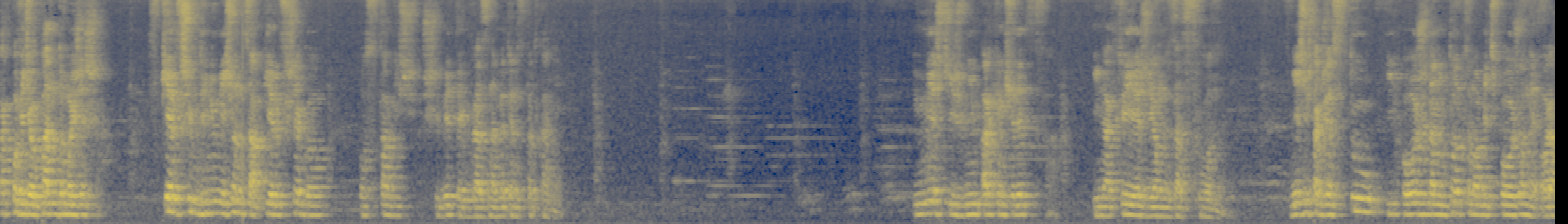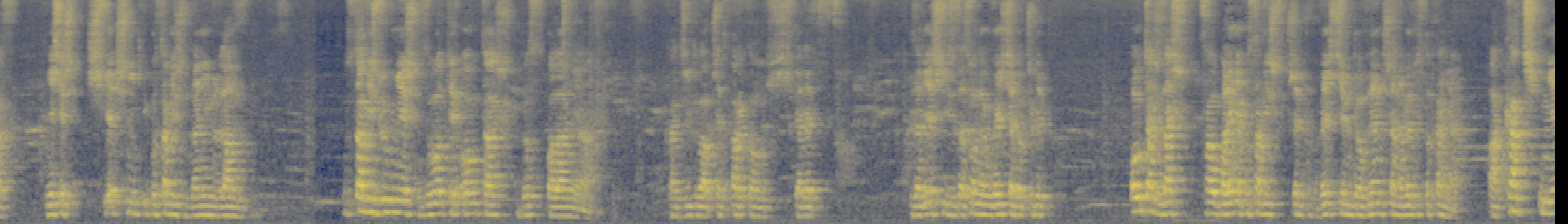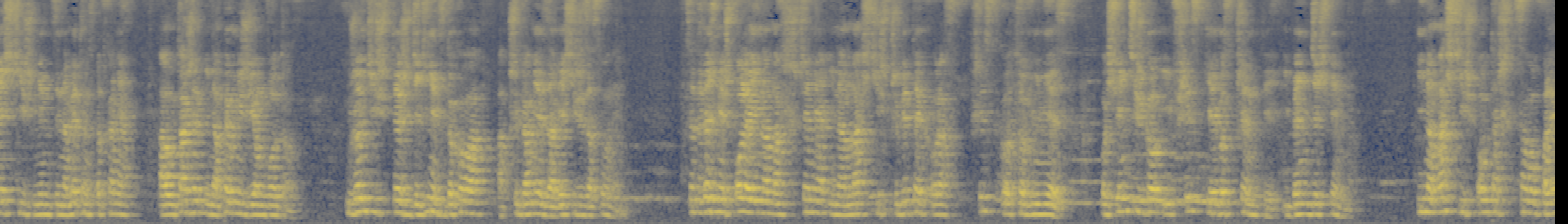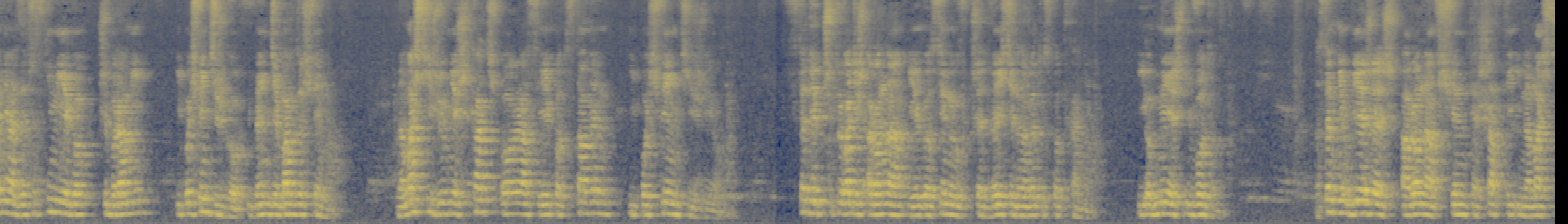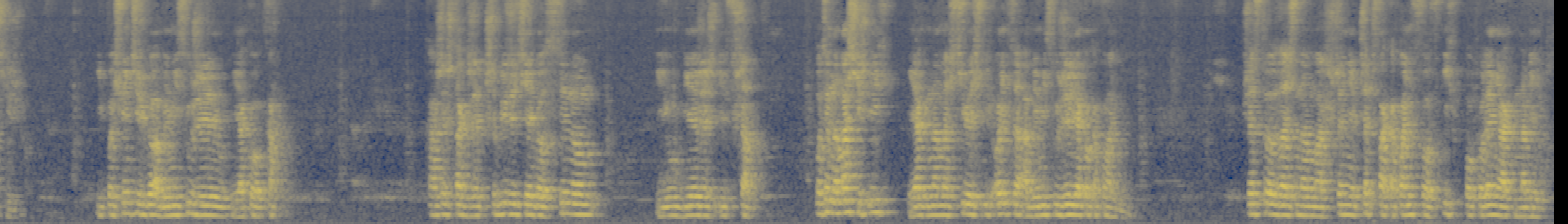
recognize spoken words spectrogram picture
Tak powiedział Pan do Mojżesza. W pierwszym dniu miesiąca pierwszego postawisz przybytek wraz z namiotem spotkania. I umieścisz w nim arkę świadectwa i nakryjesz ją zasłoną. Niesiesz także stół i położysz na nim to, co ma być położone oraz niesiesz świecznik i postawisz na nim lampy. Ustawisz również złoty ołtarz do spalania kadzidła przed arką świadectwa. Zawiesisz zasłonę wejścia do przybytku. Ołtarz zaś całopalenia postawisz przed wejściem do wnętrza namiotu spotkania, a kać umieścisz między namiotem spotkania a ołtarzem i napełnisz ją wodą. Urządzisz też dziedziniec dokoła, a przy bramie zawiesisz zasłonę. Wtedy weźmiesz olej namaszczenia i namaścisz przybytek oraz wszystko, co w nim jest. Poświęcisz go i wszystkie jego sprzęty i będzie święty. I namaścisz ołtarz całopalenia ze wszystkimi jego przyborami i poświęcisz go i będzie bardzo święty. Namaścisz również kać oraz jej podstawę i poświęcisz ją. Wtedy przyprowadzisz Arona i jego synów przed wejściem do namiotu spotkania i obmyjesz ich wodą. Następnie ubierzesz Arona w święte szaty i namaścisz go. I poświęcisz go, aby mi służył jako kapłan. Każesz także przybliżyć jego synom i ubierzesz ich w szaty. Potem namaścisz ich, jak namaściłeś ich ojca, aby mi służyli jako kapłani. Przez to zaś namaszczenie przetrwa kapłaństwo w ich pokoleniach na wieki.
